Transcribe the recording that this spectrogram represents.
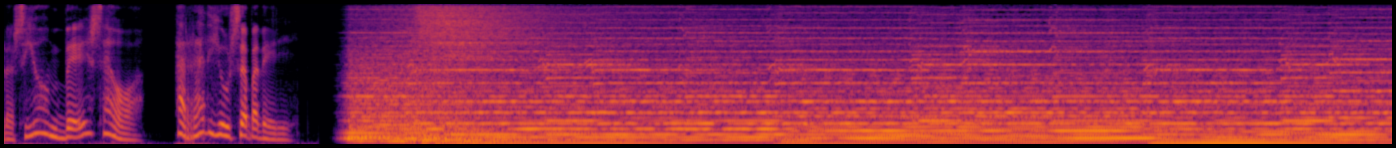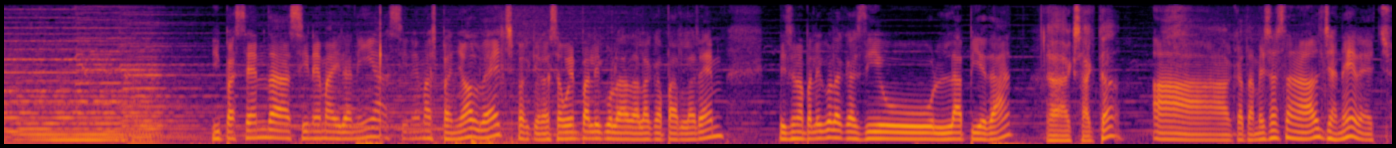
Generació BSO. A Ràdio Sabadell. I passem de cinema iraní a cinema espanyol, veig, perquè la següent pel·lícula de la que parlarem és una pel·lícula que es diu La Piedad, Ah, exacte. uh, que també s'estrenarà al gener, veig.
